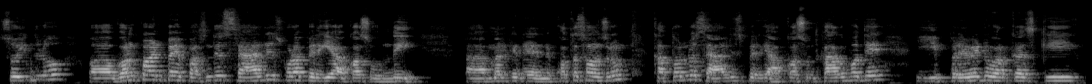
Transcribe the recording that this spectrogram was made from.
సో ఇందులో one point five percentage salaries కూడా పెరిగే అవకాశం ఉంది. మనకి నేను కొత్త సంవత్సరం ఖతంలో శాలరీస్ పెరిగే అవకాశం ఉంది. కాకపోతే ఈ ప్రైవేట్ వర్కర్స్కి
